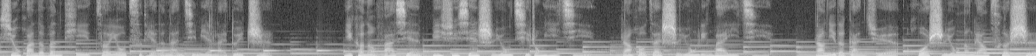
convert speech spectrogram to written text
循环的问题则由磁铁的南极面来对治。你可能发现必须先使用其中一极，然后再使用另外一极。让你的感觉或使用能量测试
